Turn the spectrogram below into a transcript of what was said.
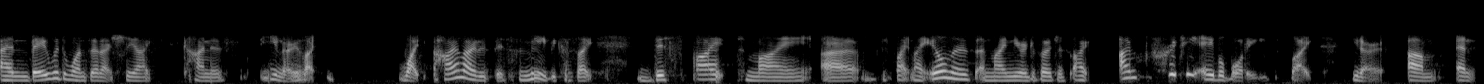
and they were the ones that actually, like, kind of, you know, like, like highlighted this for me because like despite my uh, despite my illness and my neurodivergence, I I'm pretty able-bodied, like you know, um, and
